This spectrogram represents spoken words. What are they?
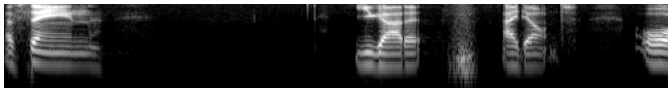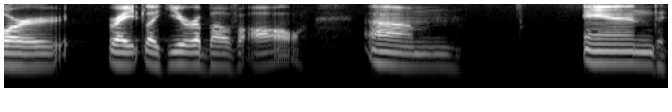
of saying, You got it, I don't. Or right? Like you're above all. Um, and,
